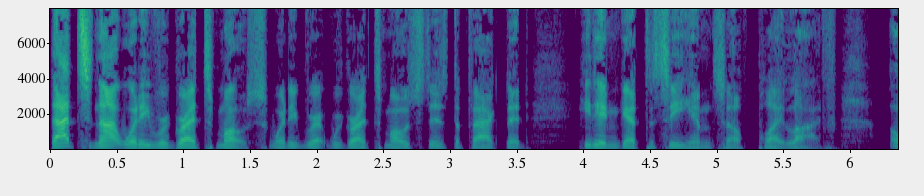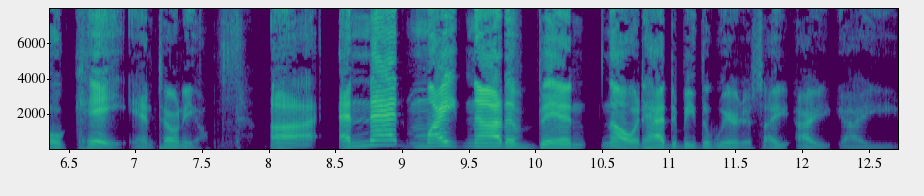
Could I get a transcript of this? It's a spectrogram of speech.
That's not what he regrets most. What he re- regrets most is the fact that he didn't get to see himself play live. Okay, Antonio. Uh, and that might not have been no, it had to be the weirdest. I, I I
